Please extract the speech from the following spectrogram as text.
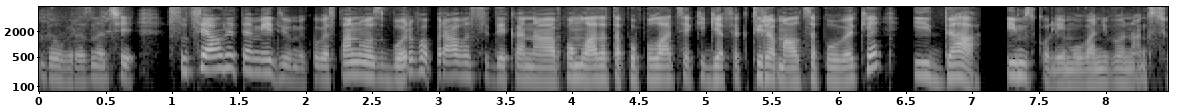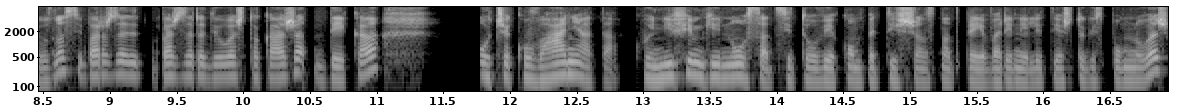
Добро, значи, социјалните медиуми, кога станува збор, во право си дека на помладата популација ќе ги афектира малце повеќе. И да, им зголемува ниво на анксиозност и баш, за- баш заради ова што кажа, дека очекувањата кои нив им ги носат сите овие competitions над превари или тие што ги спомнуваш,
